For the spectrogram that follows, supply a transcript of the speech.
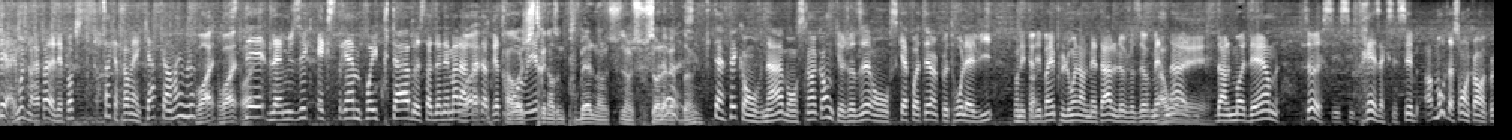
Hey, moi, je me rappelle à l'époque, c'était sorti en 84 quand même. Là. Ouais, ouais, ouais. C'était de la musique extrême, pas écoutable. Ça donnait mal à la Ouais. tête après trois Enregistré riffs. dans une poubelle dans le, sous- dans le sous-sol Là, là-dedans. C'est tout à fait convenable. On se rend compte que, je veux dire, on se capotait un peu trop la vie. On était des bien plus loin dans le métal. Là, je veux dire, maintenant, Ah ouais. dans le moderne, ça, c'est c'est très accessible. Ah, monte le son encore un peu.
